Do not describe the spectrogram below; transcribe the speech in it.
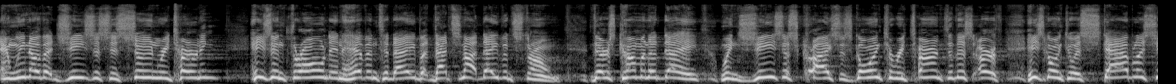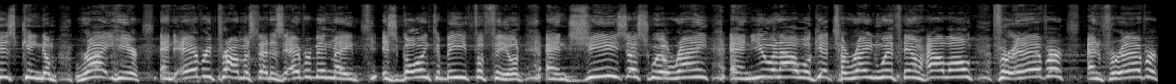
And we know that Jesus is soon returning. He's enthroned in heaven today, but that's not David's throne. There's coming a day when Jesus Christ is going to return to this earth. He's going to establish his kingdom right here, and every promise that has ever been made is going to be fulfilled, and Jesus will reign, and you and I will get to reign with him how long? Forever and forever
